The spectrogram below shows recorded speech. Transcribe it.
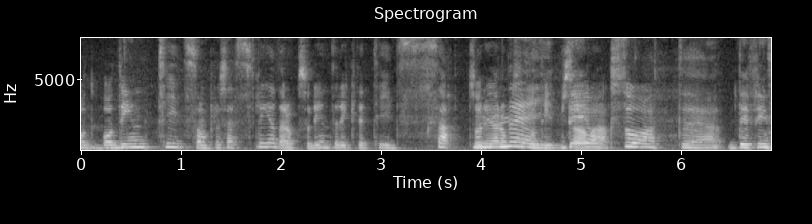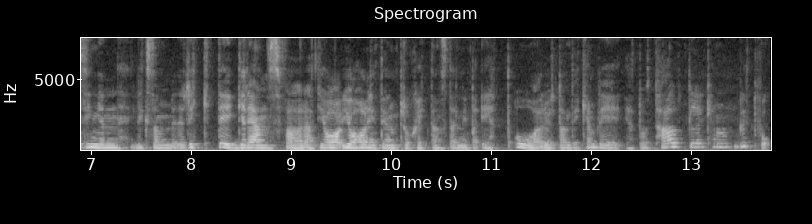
Och, och din tid som processledare också, det är inte riktigt tidsatt. Och det har du också fått Nej, tips det av är va? också att eh, det finns ingen liksom, riktig gräns för att jag, jag har inte en projektanställning på ett år utan det kan bli ett och ett halvt eller det kan bli två.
